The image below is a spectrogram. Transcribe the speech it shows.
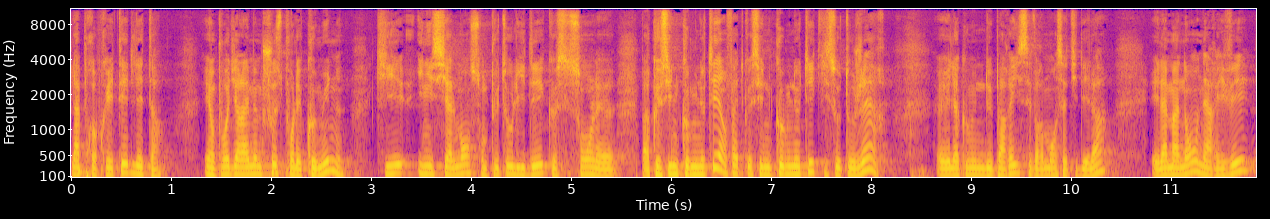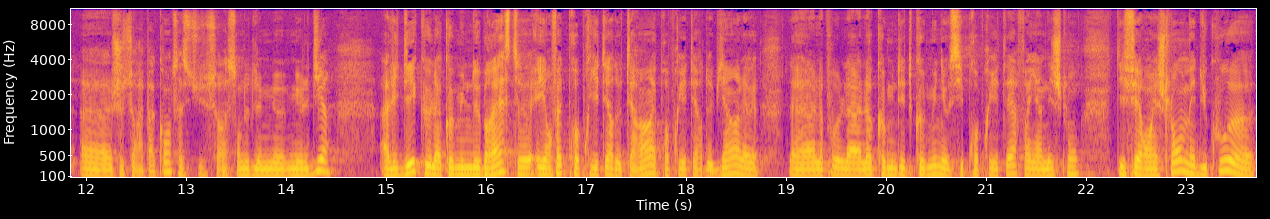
la propriété de l'État. Et on pourrait dire la même chose pour les communes, qui initialement sont plutôt l'idée bah, que c'est une communauté en fait, que c'est une communauté qui s'autogère. Et la commune de Paris, c'est vraiment cette idée-là. Et là maintenant, on est arrivé, euh, je ne saurais pas quand, ça tu sauras sans doute le mieux, le dire, à l'idée que la commune de Brest est en fait propriétaire de terrain, est propriétaire de biens, la, communauté de communes est aussi propriétaire, enfin il y a un échelon, différents échelons, mais du coup, euh,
